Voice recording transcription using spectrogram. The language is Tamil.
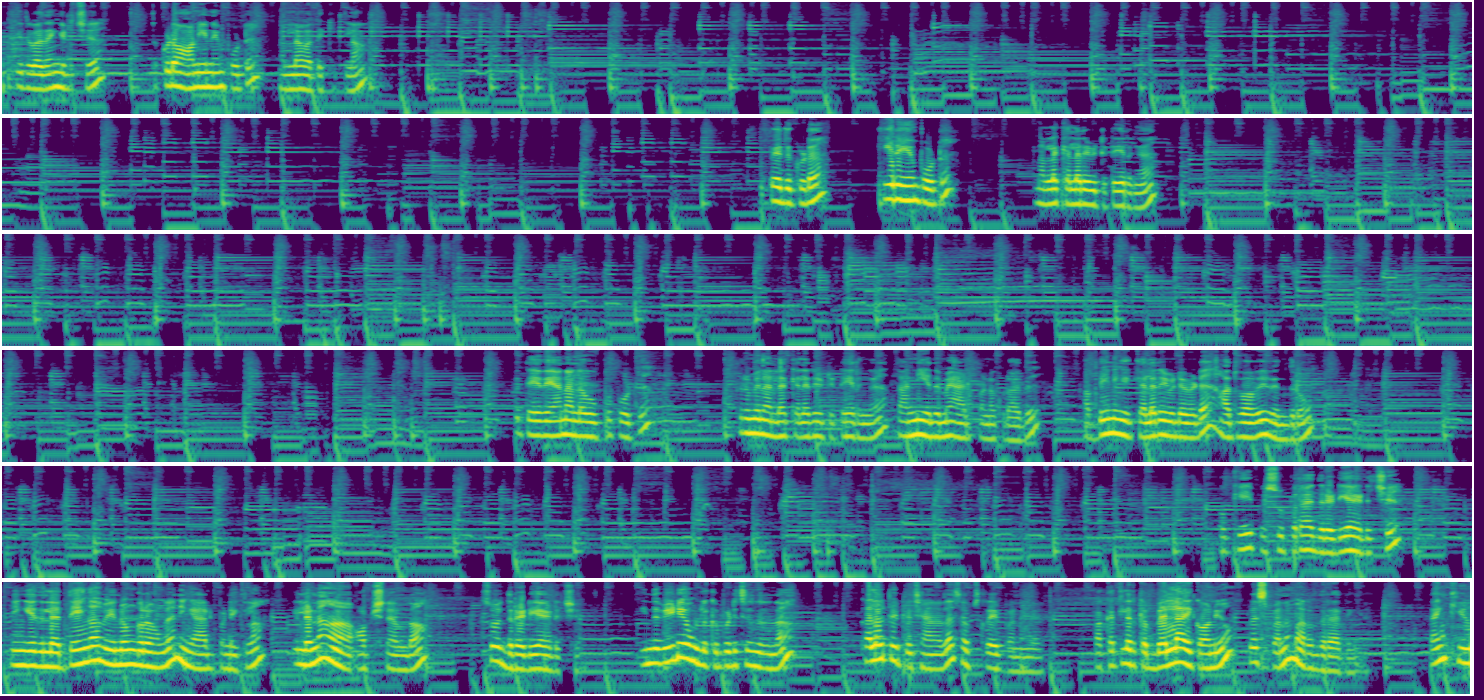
ஓகே இது வதங்கிடுச்சு. இது கூட ஆனியனையும் போட்டு நல்லா வதக்கிக்கலாம். இப்போ இது கூட கீரையும் போட்டு நல்லா கிளறி விட்டுட்டே இருங்க. இப்போ தேவையான அளவு உப்பு போட்டு திரும்பி நல்லா கிளறி விட்டுட்டே இருங்க. தண்ணி எதுவுமே ஆட் பண்ணக்கூடாது. அப்படியே நீங்கள் கிளறி விட விட அதுவாகவே வெந்துடும் ஓகே இப்போ சூப்பராக இது ரெடி ஆகிடுச்சு நீங்கள் இதில் தேங்காய் வேணுங்கிறவங்க நீங்கள் ஆட் பண்ணிக்கலாம். இல்லைன்னா ஆப்ஷனல் தான். ஸோ இது ரெடி ஆகிடுச்சு இந்த வீடியோ உங்களுக்கு பிடிச்சிருந்ததுன்னா கலர் பேப்பர் சேனலை சப்ஸ்கிரைப் பண்ணுங்கள் பக்கத்தில் இருக்க பெல் ஐக்கானையும் ப்ரெஸ் பண்ண மறந்துடாதீங்க. தேங்க்யூ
